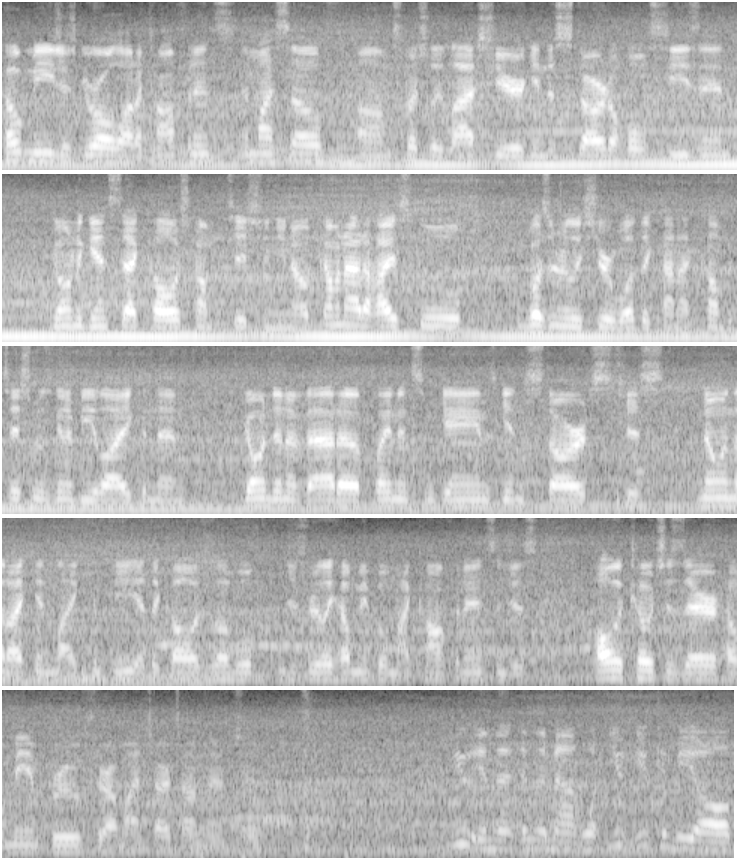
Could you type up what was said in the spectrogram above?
helped me just grow a lot of confidence in myself, um, especially last year, getting to start a whole season, going against that college competition. You know, coming out of high school, wasn't really sure what the kind of competition was going to be like, and then going to Nevada, playing in some games, getting starts, just knowing that I can like compete at the college level, just really helped me build my confidence, and just all the coaches there helped me improve throughout my entire time there. So. You in the in the Mountain you, you could be all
